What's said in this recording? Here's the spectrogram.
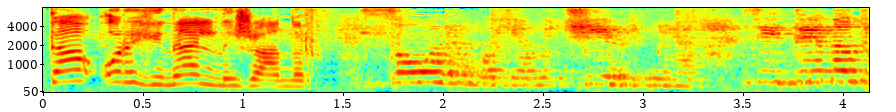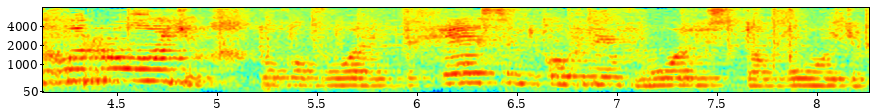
та оригінальний жанр. Зоре моя вечірня, зійди над горою, поговорим тихесенько в неволі з тобою.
